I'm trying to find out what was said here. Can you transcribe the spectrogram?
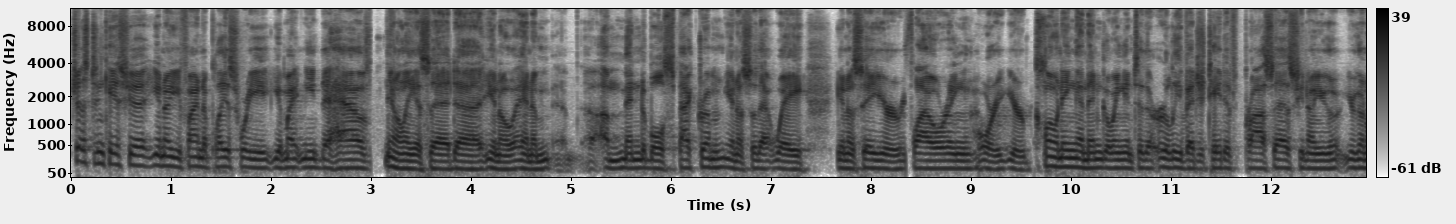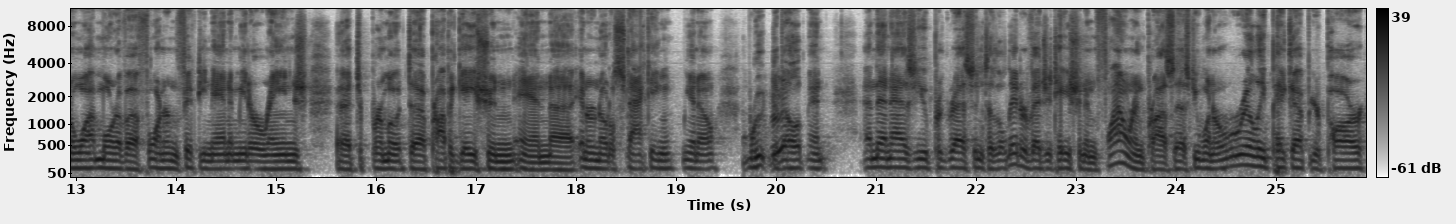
just in case you you know you find a place where you, you might need to have, you know, like I said, uh, you know, an um, amendable spectrum, you know, so that way, you know, say you're flowering or you're cloning and then going into the early vegetative process, you know, you, you're going to want more of a 450 nanometer range uh, to promote uh, propagation and uh, internodal stacking, you know, root mm-hmm. development. And then as you progress into the later vegetation and flowering process, you want to really pick up your PAR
